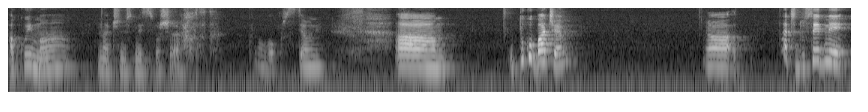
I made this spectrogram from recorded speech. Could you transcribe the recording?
Ако има, значи не сме си свършили работата. Ако има въпросителни. А, тук обаче, а, значи до 7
